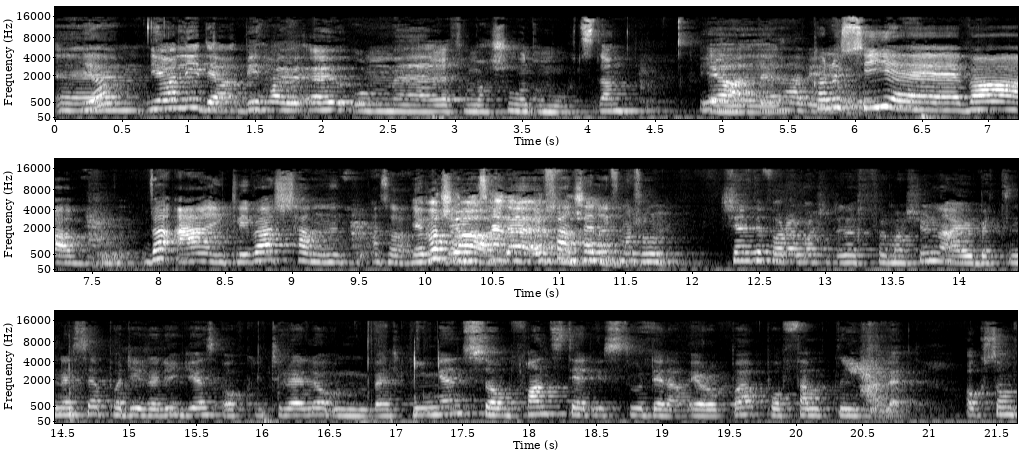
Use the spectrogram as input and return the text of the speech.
Eh, ja. ja, Lydia, vi har jo òg om eh, reformasjon og motstand. Ja, Eh, det har vi. Kan du si eh, hva, hva er egentlig Hva er kjent Altså, Ja, hva kjenner er reformasjonen? Kjente for reformasjonen er jo betegnelse på de religiøse og kulturelle omveltningene som fant sted i stor del av Europa på 1500-tallet, og som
